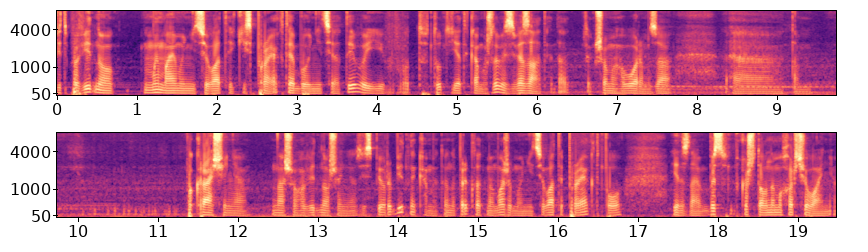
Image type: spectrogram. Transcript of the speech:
Відповідно, ми маємо ініціювати якісь проекти або ініціативи, і от тут є така можливість зв'язати. Да? Якщо ми говоримо за е, там, покращення нашого відношення зі співробітниками, то, наприклад, ми можемо ініціювати проєкт по я не знаю, безкоштовному харчуванню.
